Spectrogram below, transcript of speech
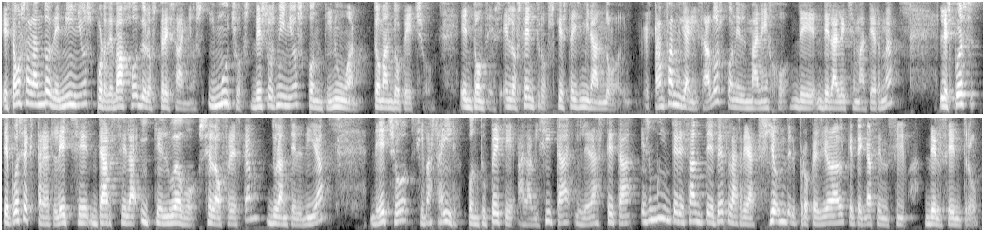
Estamos hablando de niños por debajo de los 3 años y muchos de esos niños continúan tomando pecho. Entonces, en los centros que estáis mirando, ¿están familiarizados con el manejo de, la leche materna? ¿Les ¿Te puedes extraer leche, dársela y que luego se la ofrezcan durante el día? De hecho, si vas a ir con tu peque a la visita y le das teta, es muy interesante ver la reacción del profesional que tengas encima del centro.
